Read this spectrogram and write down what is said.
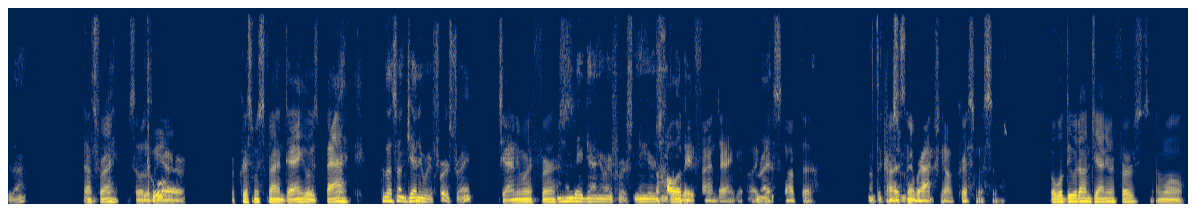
do that. That's right. So it'll be our, our Christmas Fandango is back So that's on January first, right? January 1st. Monday, January first, New Year's The Eve. holiday Fandango, I Right. guess, not the. not the Uh, it's never actually on Christmas. But we'll do it on January 1st and we'll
